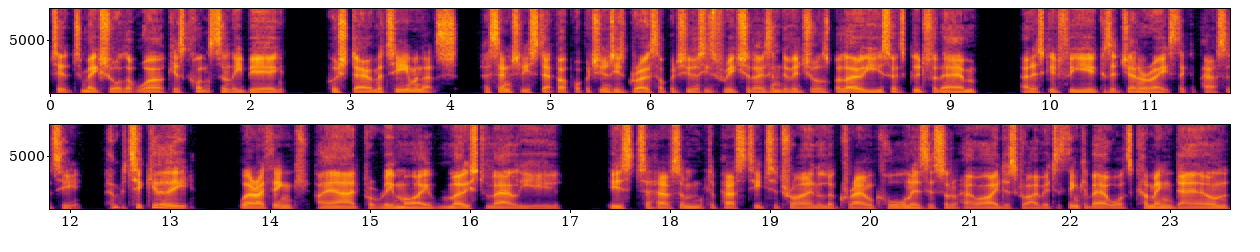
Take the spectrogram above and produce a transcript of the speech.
to, to make sure that work is constantly being pushed down the team. And that's essentially step up opportunities, growth opportunities for each of those individuals below you. So it's good for them and it's good for you because it generates the capacity. And particularly where I think I add probably my most value is to have some capacity to try and look around corners, is sort of how I describe it, to think about what's coming down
